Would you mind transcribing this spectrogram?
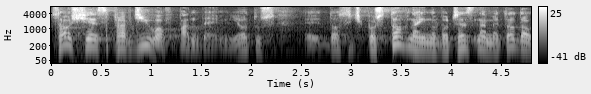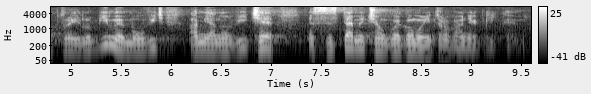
Co się sprawdziło w pandemii? Otóż y, dosyć kosztowna i nowoczesna metoda, o której lubimy mówić, a mianowicie systemy ciągłego monitorowania glikemii.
